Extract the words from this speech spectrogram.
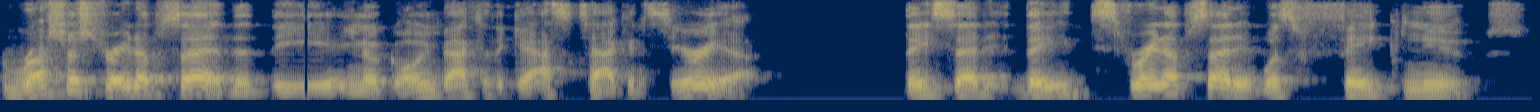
Russia straight up said that the you know going back to the gas attack in Syria, they said they straight up said it was fake news.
